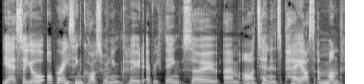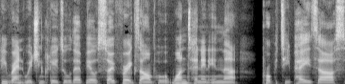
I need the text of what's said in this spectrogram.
Yeah, so your operating costs will include everything. So um, our tenants pay us a monthly rent, which includes all their bills. So, for example, one tenant in that property pays us,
